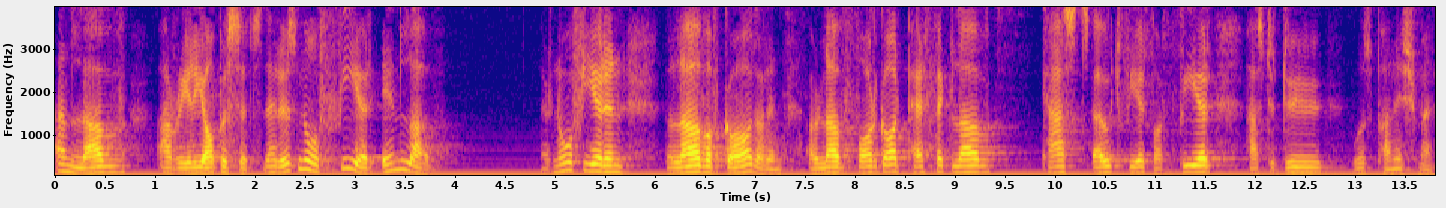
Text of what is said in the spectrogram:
and love are really opposites. There is no fear in love. There's no fear in the love of God or in our love for God, perfect love, casts out fear, for fear has to do with punishment.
